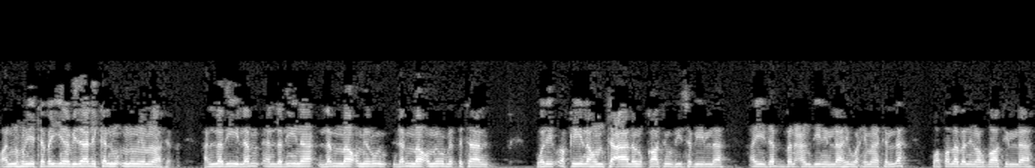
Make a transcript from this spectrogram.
وأنه ليتبين بذلك المؤمن من المنافق. الذي لم الذين لما أمروا لما أمروا بالقتال وقيل لهم تعالوا قاتلوا في سبيل الله أي ذبا عن دين الله وحماية له وطلبا لمرضاة الله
